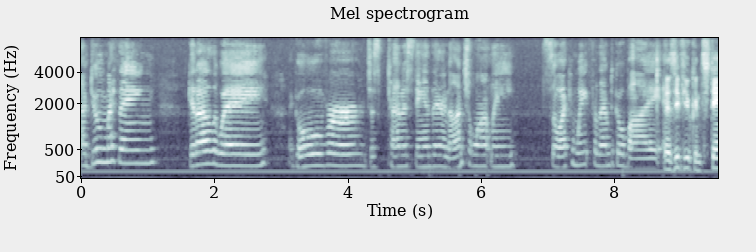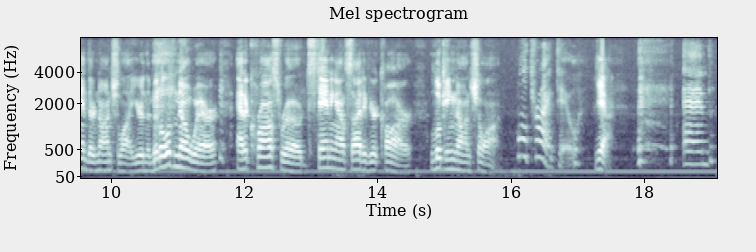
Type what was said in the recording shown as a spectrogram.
I'm doing my thing, get out of the way. I go over, just kind of stand there nonchalantly so I can wait for them to go by. As if you can stand there nonchalant. You're in the middle of nowhere at a crossroad, standing outside of your car, looking nonchalant. well, trying to. Yeah. and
